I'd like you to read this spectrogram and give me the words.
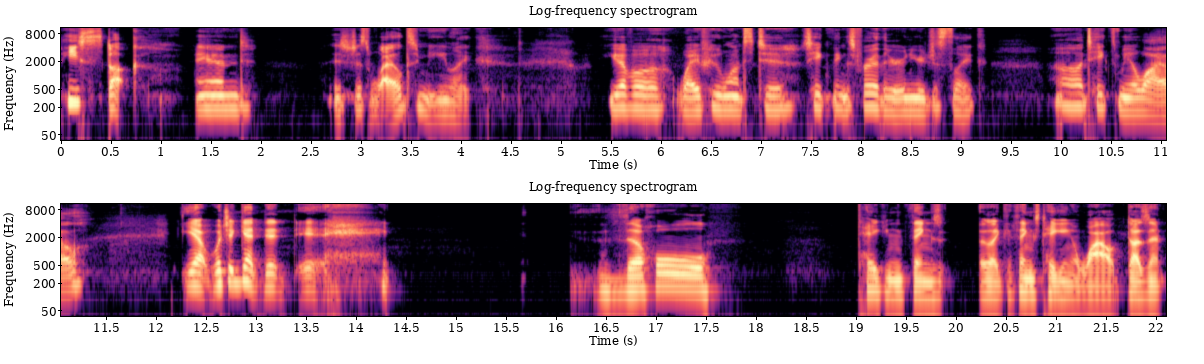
he's stuck, and it's just wild to me. Like you have a wife who wants to take things further, and you're just like, oh, it takes me a while. Yeah, which again, it, it, the whole taking things like things taking a while doesn't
